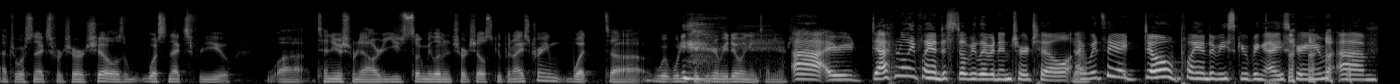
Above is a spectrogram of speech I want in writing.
After what's next for Churchill is what's next for you? Uh, ten years from now, are you still gonna be living in Churchill, scooping ice cream? What uh, what, what do you think you're gonna be doing in ten years? Uh, I definitely plan to still be living in Churchill. Yeah. I would say I don't plan to be scooping ice cream. um,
